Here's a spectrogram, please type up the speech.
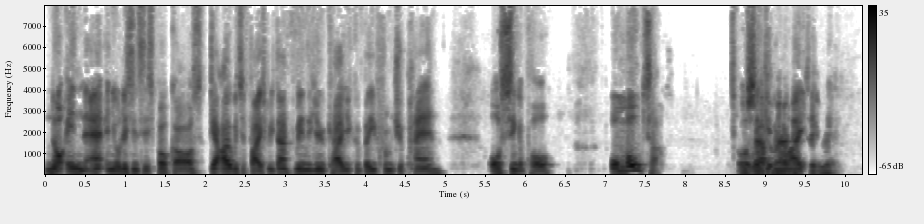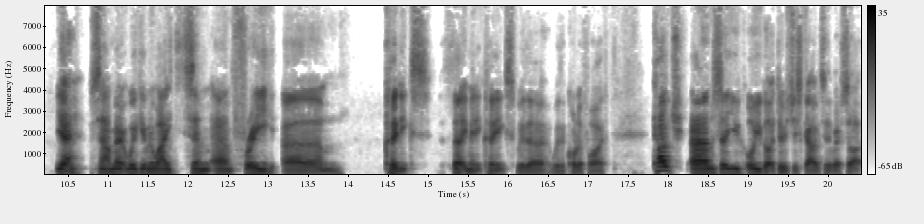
not in that and you're listening to this podcast, get over to Facebook. You don't have to be in the UK. You could be from Japan or Singapore or Malta. Or But we're South giving America, away- particularly. Yeah, South America. We're giving away some um, free um, clinics, thirty minute clinics with a with a qualified coach. Um, so you all you got to do is just go to the website,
